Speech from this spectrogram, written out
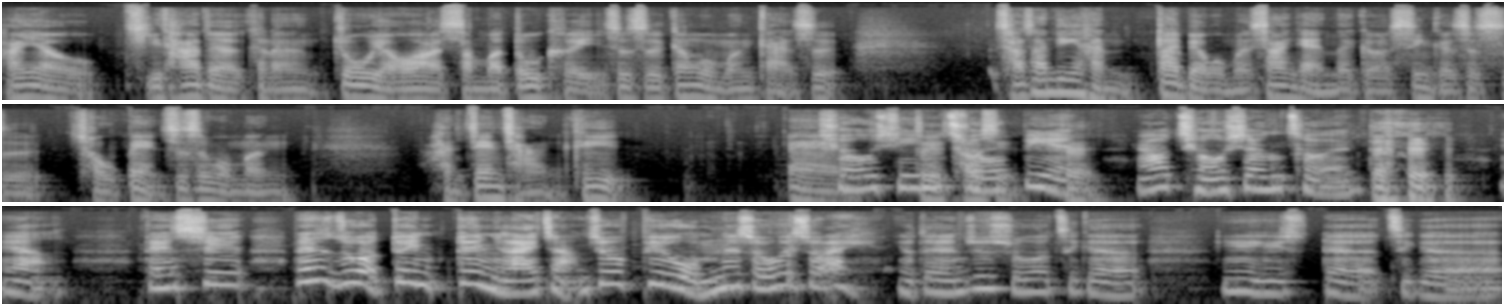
还有其他的可能桌游啊，什么都可以。就是跟我们港式茶餐厅很代表我们香港那个性格，就是筹备，就是我们很坚强，可以。哎，求新求新求变，然后求生存，对，哎呀。但是，但是如果对对你来讲，就譬如我们那时候会说，哎，有的人就说这个，因为呃，这个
